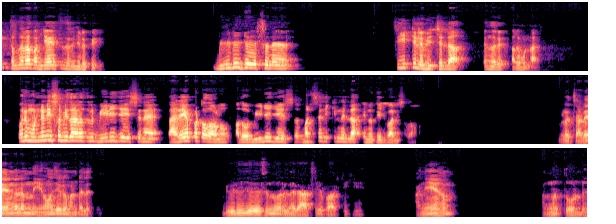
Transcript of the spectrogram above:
ത്രിതല പഞ്ചായത്ത് തിരഞ്ഞെടുപ്പിൽ ബി ഡി ജോയ്സിന് സീറ്റ് ലഭിച്ചില്ല എന്നൊരു അറിവുണ്ടായി. ഒരു മുന്നണി സംവിധാനത്തിൽ ബി ഡി ജെയ്സിന് തഴയപ്പെട്ടതാണോ? അതോ ബി ഡി ജെയ്സ് മത്സരിക്കുന്നില്ല എന്ന് തീരുമാനിച്ചതാണോ? ഇവിടെ ചടയങ്കലം നിയോജക മണ്ഡലത്തിൽ ബി ഡി ജെ എസ് എന്ന് പറയുന്ന രാഷ്ട്രീയ പാർട്ടിക്ക് അനേകം അംഗത്വമുണ്ട്.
